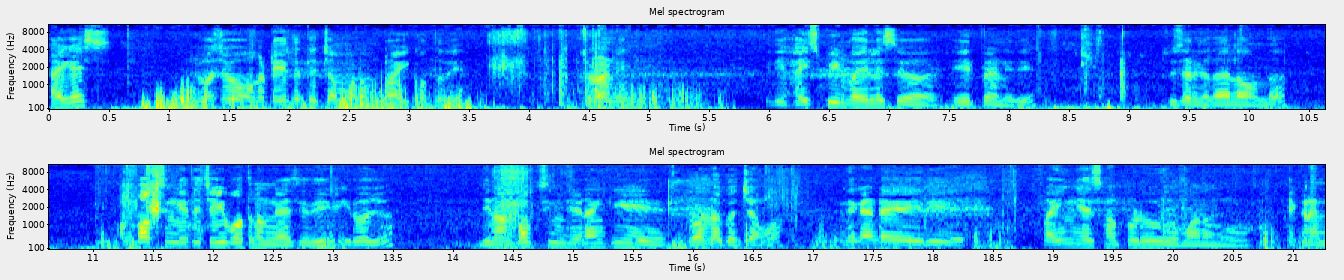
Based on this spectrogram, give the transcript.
హాయ్ గైస్ ఈరోజు ఒకటైతే తెచ్చాం మనం టాయ్ కొత్తది. చూడండి. ఇది high speed wireless air fan ఇది. చూసారు కదా ఎలా ఉందో? అన్బాక్సింగ్ అయితే చేయబోతున్నాం గైస్ ఇది ఈరోజు. దీని అన్బాక్సింగ్ చేయడానికి గ్రౌండ్లోకి వచ్చాము. ఎందుకంటే ఇది ఫ్లయింగ్ చేసినప్పుడు మనము ఎక్కడైనా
